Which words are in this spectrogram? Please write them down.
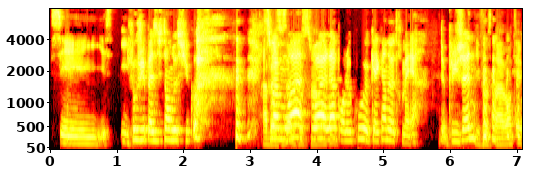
c'est, il faut que je passe du temps dessus, quoi. Ah bah, soit moi, soit là pour le coup quelqu'un d'autre, mais de plus jeune. Il faut s'inventer.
